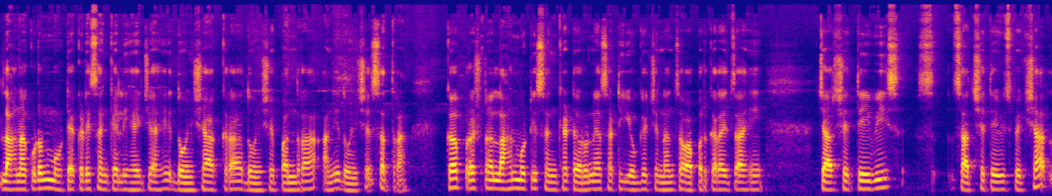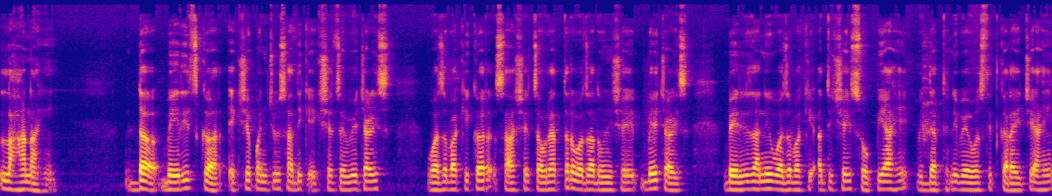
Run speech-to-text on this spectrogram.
लहानाकडून मोठ्याकडे संख्या लिहायची आहे. दोनशे अकरा दोनशे पंधरा आणि दोनशे सतरा. क प्रश्न लहान मोठी संख्या ठरवण्यासाठी योग्य चिन्हांचा वापर करायचा आहे. चारशे तेवीस सातशे तेवीसपेक्षा लहान आहे. ड बेरीज कर एकशे पंचवीस अधिक एकशे चव्वेचाळीस. वजबाकी कर सहाशे चौऱ्याहत्तर वजा दोनशे बेचाळीस. बेरीज आणि वजबाकी अतिशय सोपी आहे. विद्यार्थ्यांनी व्यवस्थित करायची आहे.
